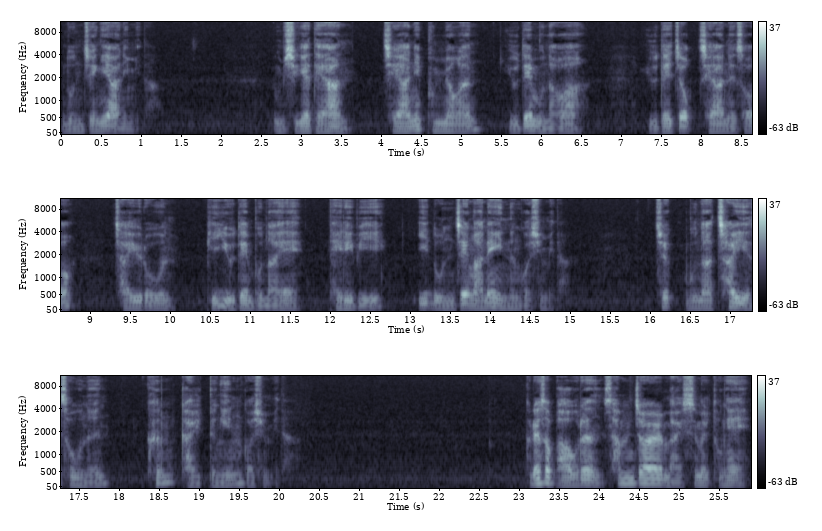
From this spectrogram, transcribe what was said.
논쟁이 아닙니다. 음식에 대한 제한이 분명한 유대 문화와 유대적 제한에서 자유로운 비유대 문화의 대립이 이 논쟁 안에 있는 것입니다. 즉, 문화 차이에서 오는 큰 갈등인 것입니다. 그래서 바울은 3절 말씀을 통해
